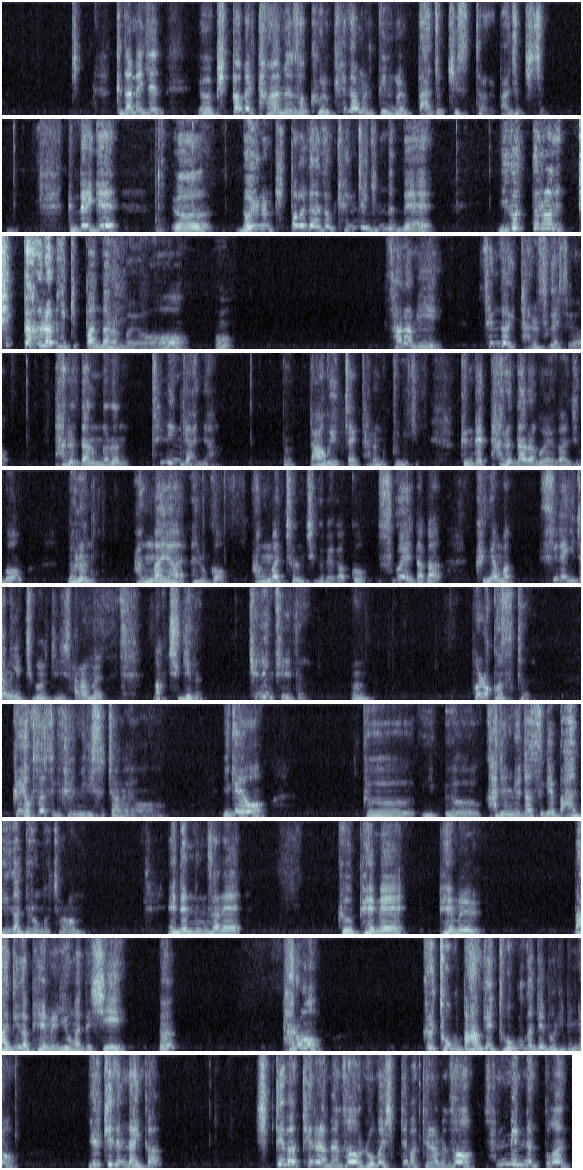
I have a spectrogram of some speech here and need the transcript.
그 다음에 이제 어, 핍박을 당하면서 그걸 쾌감을 느끼는 걸 마주키스트라고 해요. 마주키즘. 근데 이게 어, 너희는 핍박을 당해서 굉장히 힘든데 이것들은 핍박을 하면서 기뻐한다는 거예요. 어? 사람이 생각이 다를 수가 있어요. 다르다는 거는 틀린 게 아니야. 어? 나하고 입장이 다른 것 뿐이지. 근데 다르다라고 해가지고 너는 악마야 해놓고 악마처럼 취급해갖고 수거에다가 그냥 막 쓰레기장에 집어넣더니 사람을 막 죽이는 킬링필드, 응? 홀로코스트 그 역사 속에 그런 일이 있었잖아요. 이게요 그 이- 어, 가룟 유다 속에 마귀가 들어온 것처럼 에덴 동산에 그 뱀의 뱀을 마귀가 뱀을 이용하듯이 어? 바로 그 도구 마귀의 도구가 돼버리면요. 이렇게 된다니까? 10대 박해를 하면서 로마 10대 박해를 하면서 300년 동안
